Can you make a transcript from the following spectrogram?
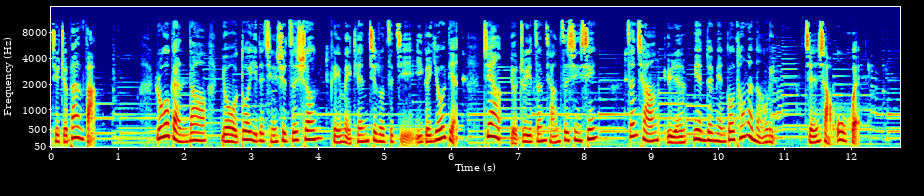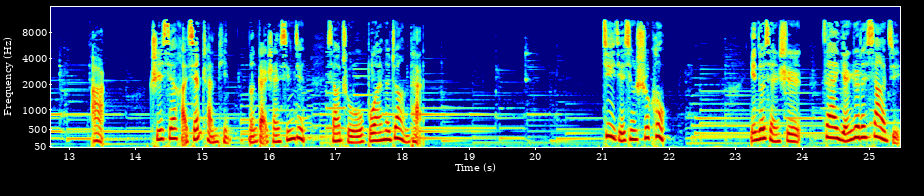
解决办法。如果感到有多疑的情绪滋生，可以每天记录自己一个优点，这样有助于增强自信心，增强与人面对面沟通的能力，减少误会。二，吃些海鲜产品能改善心境，消除不安的状态。季节性失控。研究显示，在炎热的夏季，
